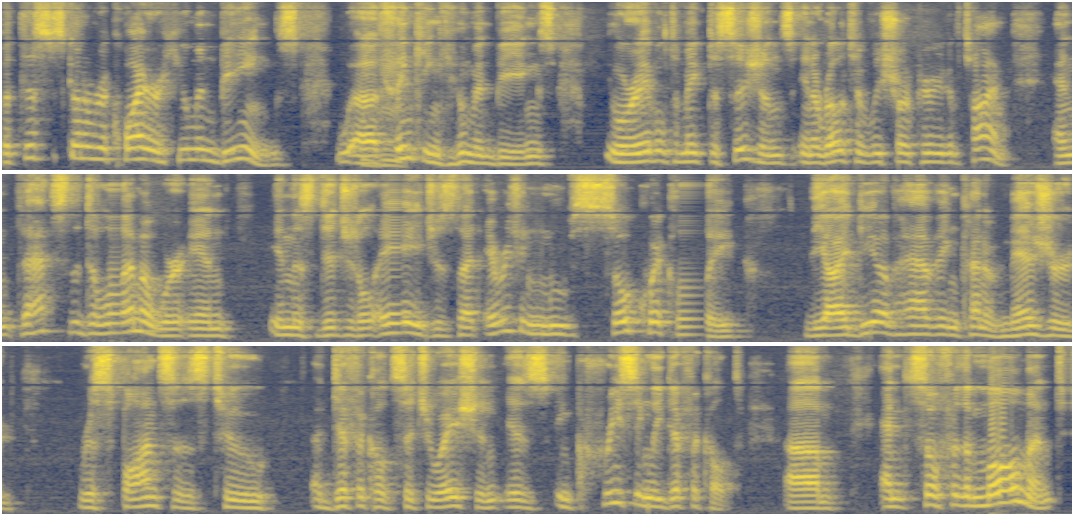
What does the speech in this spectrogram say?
But this is going to require human beings, uh, mm-hmm. thinking human beings, who are able to make decisions in a relatively short period of time. And that's the dilemma we're in in this digital age is that everything moves so quickly. The idea of having kind of measured responses to a difficult situation is increasingly difficult. Um, and so, for the moment,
